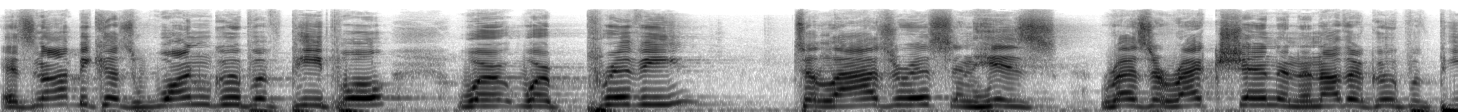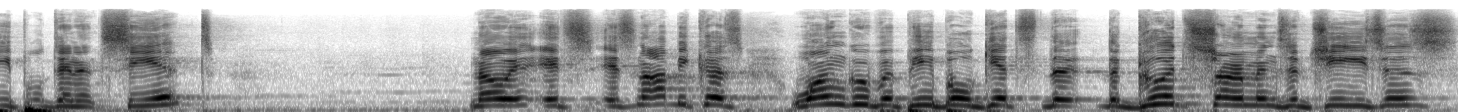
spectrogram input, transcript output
It's not because one group of people were, were privy to Lazarus and his resurrection and another group of people didn't see it. No, it's, it's not because one group of people gets the, the good sermons of Jesus,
